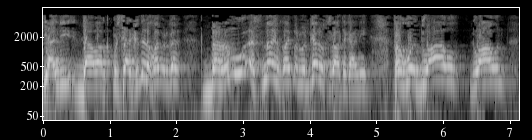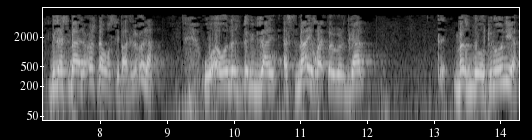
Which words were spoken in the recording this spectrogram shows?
يعني دعوة برسال كده لخواه بالوقال بهمو أسماء خواهي بالوقال وصفاتك يعني فهو دعاء دعاء بالأسماء الحسنى والصفات العلى. ونجد ببزان أسماء خواهي بالوقال بس نوتنونية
